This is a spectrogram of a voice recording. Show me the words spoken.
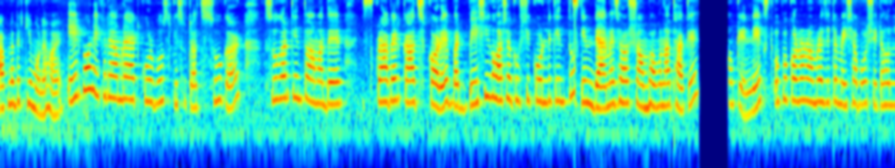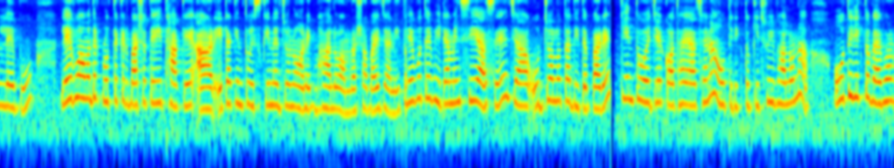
আপনাদের কি মনে হয়? এরপর এখানে আমরা অ্যাড করব কিছুটা সুগার সুগার কিন্তু আমাদের স্ক্রাবের কাজ করে বাট বেশি ঘষাঘষি করলে কিন্তু স্কিন ড্যামেজ হওয়ার সম্ভাবনা থাকে। ওকে নেক্সট উপকরণ আমরা যেটা মেশাবো সেটা হলো লেবু। লেবু আমাদের প্রত্যেকের বাসাতেই থাকে, আর এটা কিন্তু স্কিনের জন্য অনেক ভালো, আমরা সবাই জানি। লেবুতে ভিটামিন সি আছে, যা উজ্জ্বলতা দিতে পারে, কিন্তু ওই যে কথায় আছে না, অতিরিক্ত কিছুই ভালো না। অতিরিক্ত ব্যবহার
